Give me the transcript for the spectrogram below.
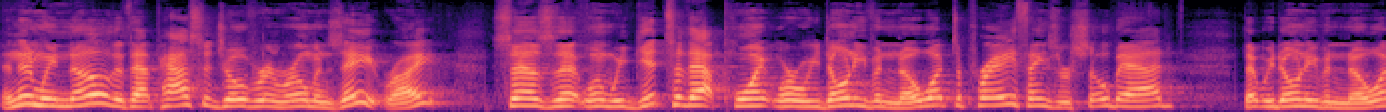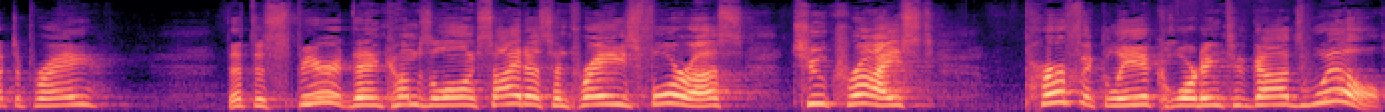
And then we know that that passage over in Romans 8, right, says that when we get to that point where we don't even know what to pray, things are so bad that we don't even know what to pray, that the Spirit then comes alongside us and prays for us to Christ perfectly according to God's will.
